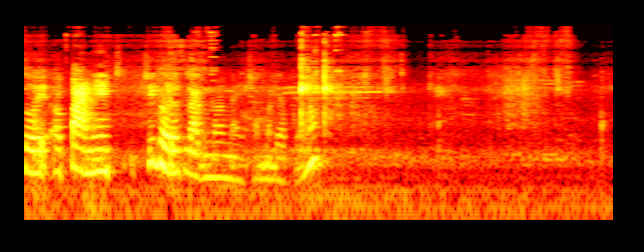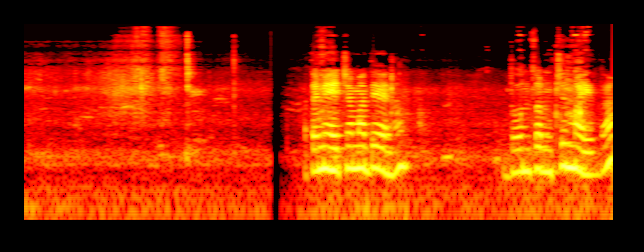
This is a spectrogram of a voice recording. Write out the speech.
सोय पाण्याची गरज लागणार नाही ह्याच्यामध्ये आपल्याला. आता मी ह्याच्यामध्ये आहे ना दोन चमचे मैदा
